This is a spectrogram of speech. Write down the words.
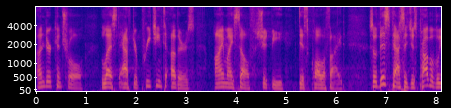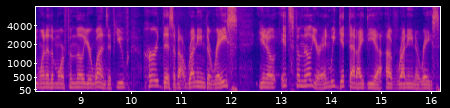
under control lest after preaching to others, I myself should be disqualified. So, this passage is probably one of the more familiar ones. If you've heard this about running the race, you know, it's familiar, and we get that idea of running a race.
